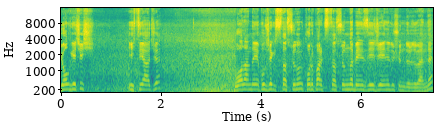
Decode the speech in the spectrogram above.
yol geçiş ihtiyacı bu alanda yapılacak istasyonun Koru Park istasyonuna benzeyeceğini düşündürdü bende.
